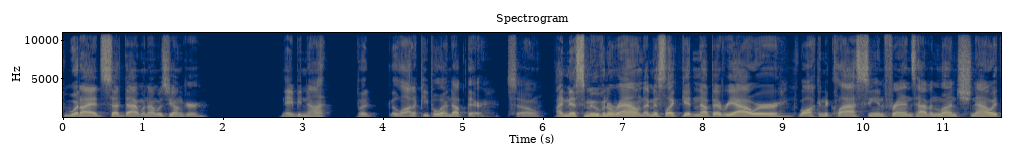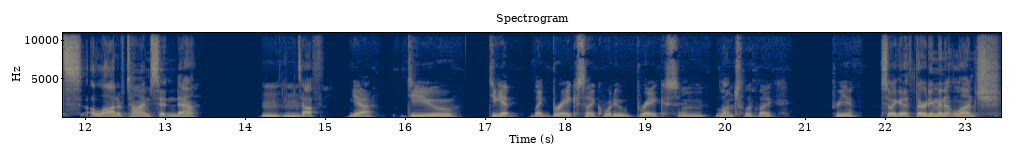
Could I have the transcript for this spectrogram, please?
Would I had said that when I was younger? Maybe not, but a lot of people end up there. So I miss moving around. I miss like getting up every hour, walking to class, seeing friends, having lunch. Now it's a lot of time sitting down. It can hmm be tough. Yeah. Do you do you get like breaks? Like what do breaks and lunch look like for you? So I get a 30 minute lunch.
